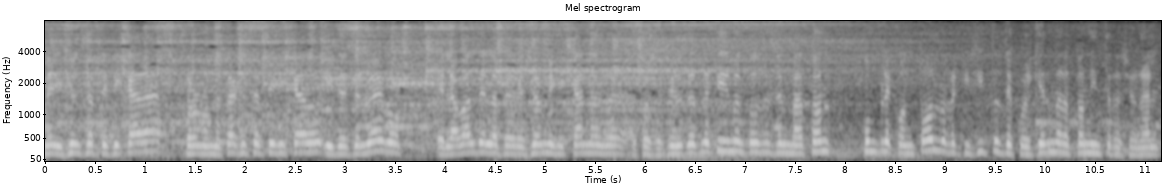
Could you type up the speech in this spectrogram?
medición certificada, cronometraje certificado y desde luego el aval de la Federación Mexicana de Asociaciones de Atletismo, entonces el maratón cumple con todos los requisitos de cualquier maratón internacional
